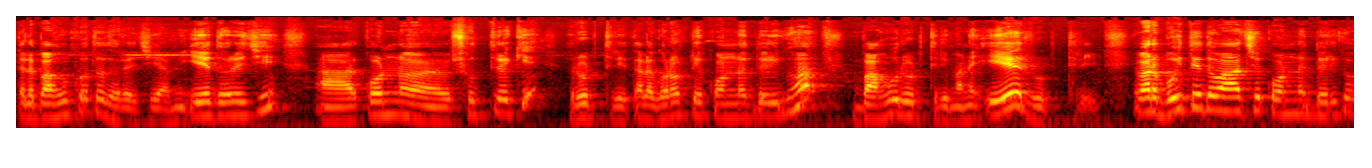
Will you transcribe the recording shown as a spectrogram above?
তাহলে বাহু কত ধরেছি আমি? এ ধরেছি, আর কর্ণ, সূত্র কি? Root three. তাহলে ঘনকটির কর্ণের দৈর্ঘ্য বাহু রুট থ্রি মানে এ রুট থ্রি। এবার বইতে দেওয়া আছে কর্ণের দৈর্ঘ্য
